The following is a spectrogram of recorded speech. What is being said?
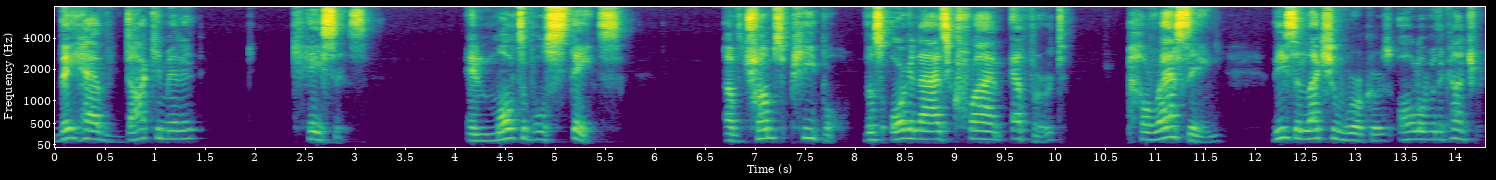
they have documented cases in multiple states of Trump's people, this organized crime effort, harassing these election workers all over the country,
